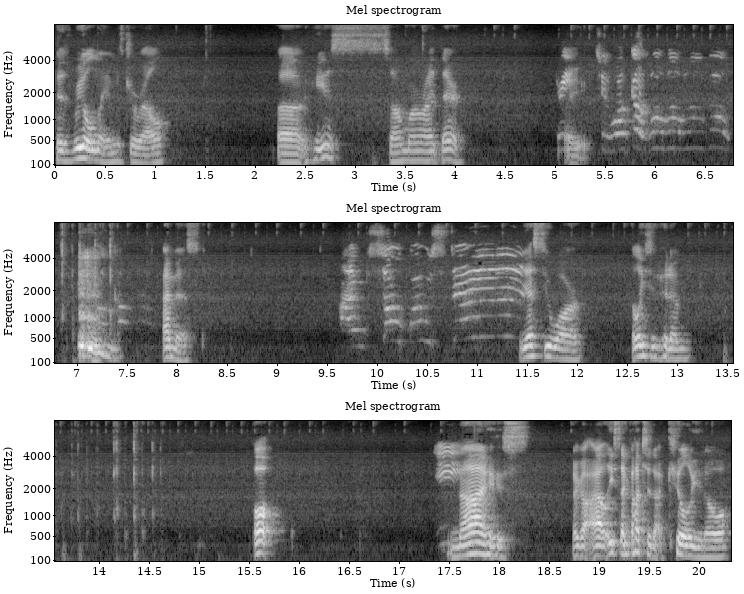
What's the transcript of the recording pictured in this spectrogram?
his real name is Jarrell. Uh, he is somewhere right there. three, Wait. two, one, go, go, go, go, go, go. I missed. I'm so boosted. Yes, you are. At least you hit him. Oh, Yeet. nice. I got. At least I got to that kill. You know.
